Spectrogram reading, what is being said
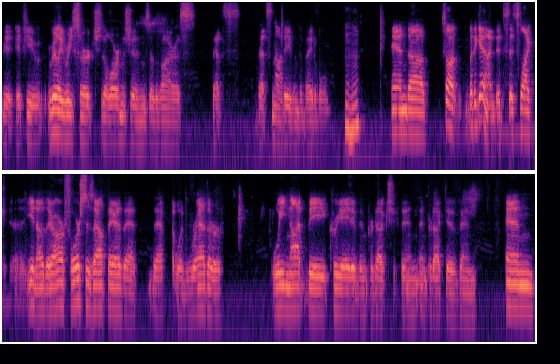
if you really research the origins of the virus, that's that's not even debatable. Mm-hmm. And uh, so, but again, it's it's like uh, you know there are forces out there that that would rather we not be creative and production and, and productive and and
